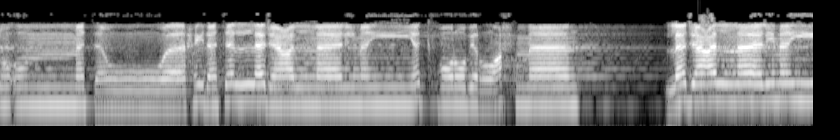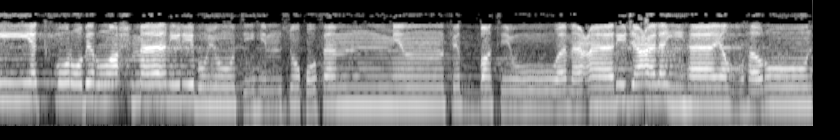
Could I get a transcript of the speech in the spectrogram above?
أمة واحدة لجعلنا لمن يكفر بالرحمن لجعلنا لمن يكفر بالرحمن لبيوتهم سقفا من فضة ومعارج عليها يظهرون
